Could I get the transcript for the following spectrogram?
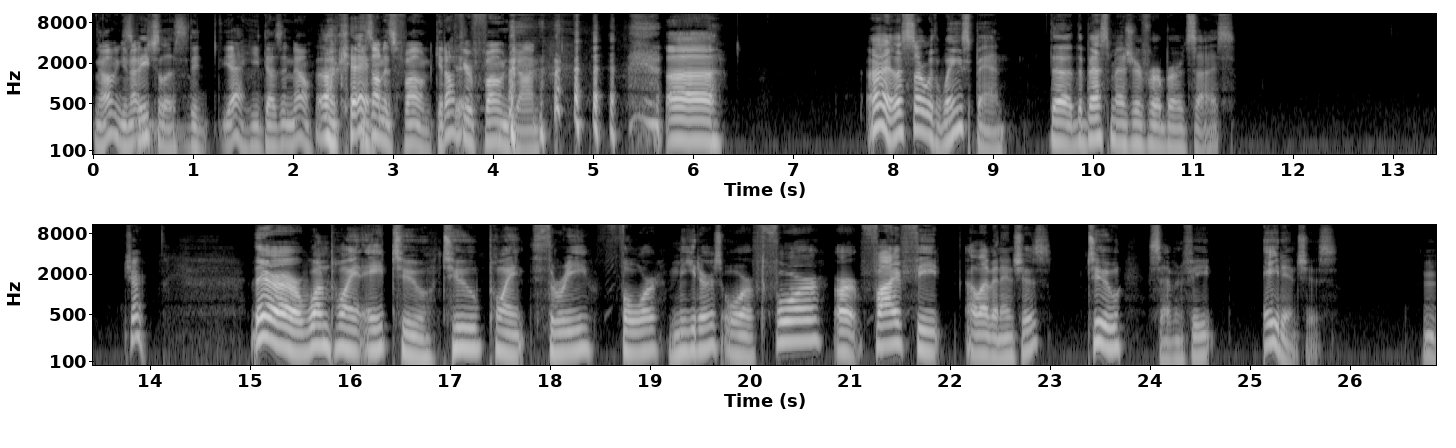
No, you're not Speechless. Did, yeah, he doesn't know. Okay. He's on his phone. Get off your phone, John. Uh All right, let's start with wingspan. The the best measure for a bird size. sure. There are 1.8 to 2.34 meters, or four or five feet 11 inches, to seven feet 8 inches. Hmm,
